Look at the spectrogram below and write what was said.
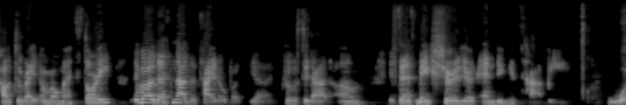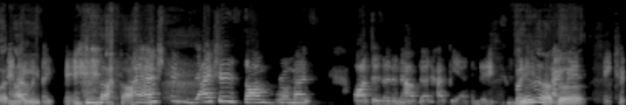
how to write a romance story. Well, that's not the title, but yeah, close to that. Um, it says make sure your ending is happy, What and I, was like, okay. I, I'm sure some romance authors I didn't have that happy ending, but it- Yeah, I the- read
